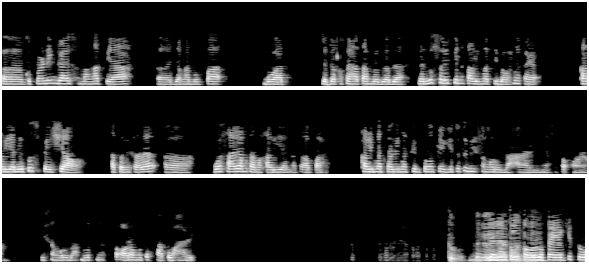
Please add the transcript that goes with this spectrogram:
eh, good morning guys, semangat ya, Eh, jangan lupa buat jaga kesehatan, bla bla bla. Dan lu selipin kalimat di bawahnya kayak, kalian itu spesial. Atau misalnya, eh, gue sayang sama kalian, atau apa. Kalimat-kalimat simple kayak gitu tuh bisa ngerubah harinya seseorang. Bisa ngerubah moodnya seseorang untuk satu hari. tuh Dan dengerin ya nanti kalau lu teman-teman kayak gitu,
